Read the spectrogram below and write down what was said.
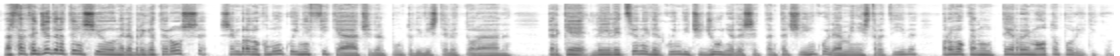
La strategia della tensione e le Brigate Rosse sembrano comunque inefficaci dal punto di vista elettorale, perché le elezioni del 15 giugno del 75, le amministrative, provocano un terremoto politico.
